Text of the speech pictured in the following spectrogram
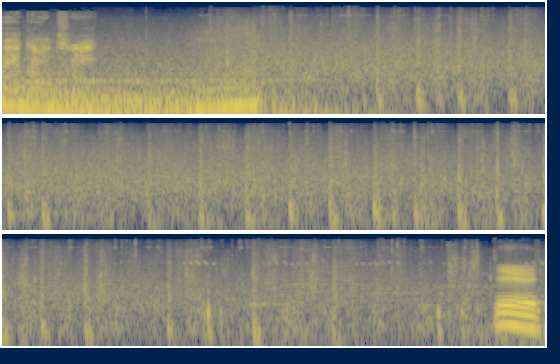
Back on track. Dude.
